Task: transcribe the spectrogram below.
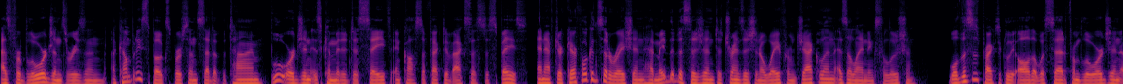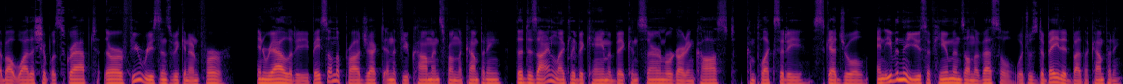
As for Blue Origin's reason, a company spokesperson said at the time, Blue Origin is committed to safe and cost-effective access to space, and after careful consideration have made the decision to transition away from Jacklyn as a landing solution. While this is practically all that was said from Blue Origin about why the ship was scrapped, there are a few reasons we can infer. In reality, based on the project and the few comments from the company, the design likely became a big concern regarding cost, complexity, schedule, and even the use of humans on the vessel, which was debated by the company.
